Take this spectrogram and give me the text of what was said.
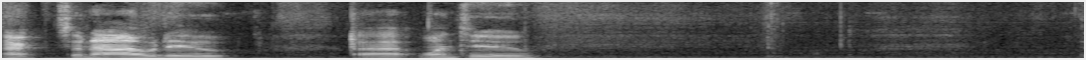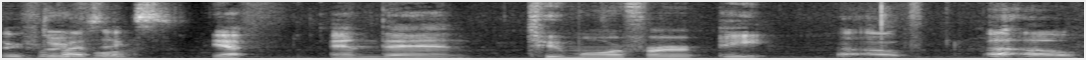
All right. So now I will do uh, one, two, Three, four, Three, five, four. six. yep, and then two more for eight. Uh oh. Uh oh.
